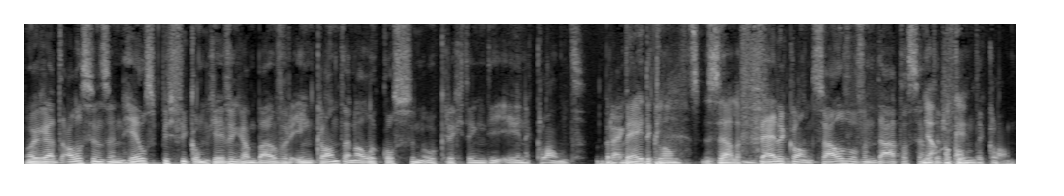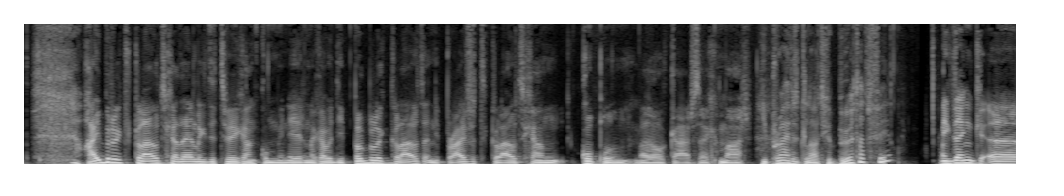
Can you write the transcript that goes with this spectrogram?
Maar je gaat alleszins een heel specifieke omgeving gaan bouwen voor één klant en alle kosten ook richting die ene klant brengen. Bij de klant zelf? Bij de klant zelf of een datacenter van de klant. Hybrid cloud gaat eigenlijk de twee gaan combineren. Dan gaan we die public cloud en die private cloud gaan koppelen met elkaar, zeg maar. Die private cloud, gebeurt dat veel? Ik denk, uh,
